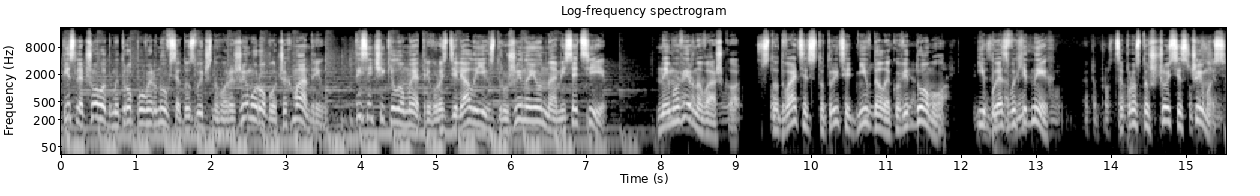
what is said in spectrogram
після чого Дмитро повернувся до звичного режиму робочих мандрів. Тисячі кілометрів розділяли їх з дружиною на місяці. Неймовірно важко. 120-130 днів далеко від дому і без вихідних. Це просто щось із чимось.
